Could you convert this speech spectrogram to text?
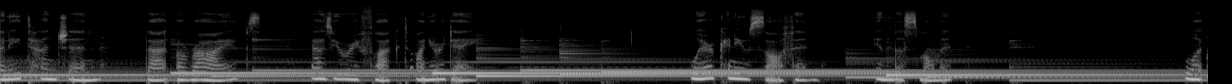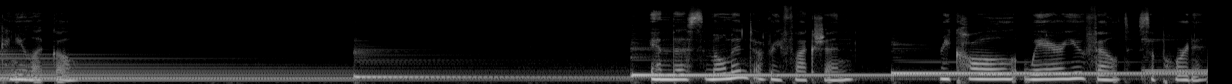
any tension that arrives as you reflect on your day. Where can you soften in this moment? What can you let go? In this moment of reflection, recall where you felt supported.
